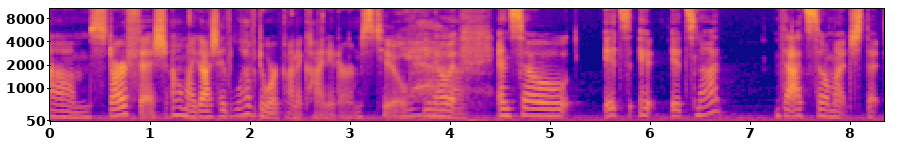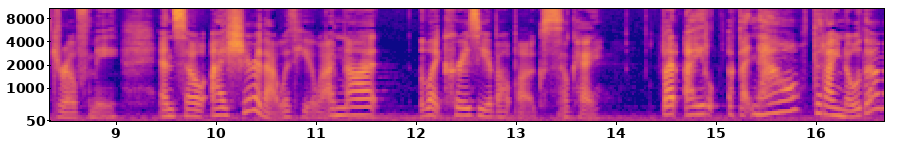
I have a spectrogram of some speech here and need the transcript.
um, starfish, oh my gosh, I'd love to work on echinoderms too. Yeah. You know, it, and so it's it, it's not that so much that drove me, and so I share that with you. I'm not like crazy about bugs, okay. But I but now that I know them,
